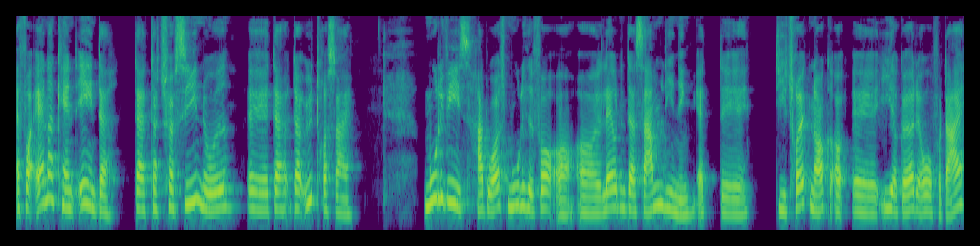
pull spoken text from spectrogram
At få anerkendt en, der, der, der tør sige noget, øh, der, der ytrer sig. Muligvis har du også mulighed for at, at lave den der sammenligning, at øh, de er trygge nok øh, i at gøre det over for dig.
